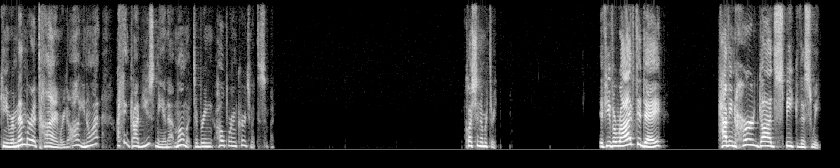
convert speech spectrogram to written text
can you remember a time where you go, oh, you know what? I think God used me in that moment to bring hope or encouragement to somebody. Question number three. If you've arrived today having heard God speak this week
